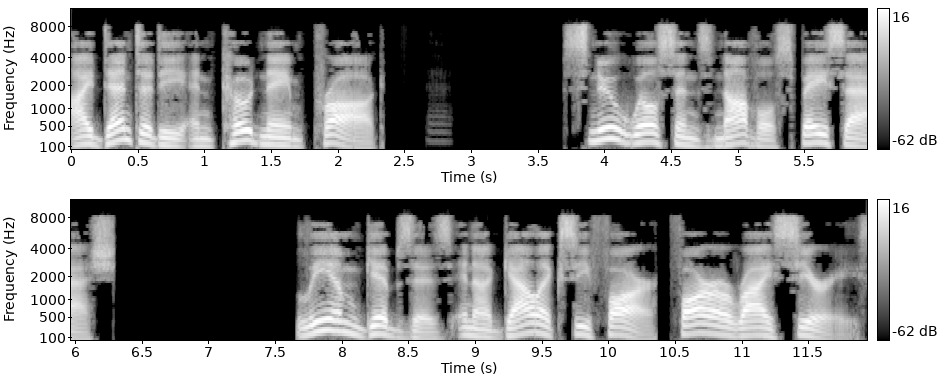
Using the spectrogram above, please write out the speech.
Identity and Codename Prague Snoo Wilson's novel Spaceache Liam Gibbs's In a Galaxy Far, Far Awry series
